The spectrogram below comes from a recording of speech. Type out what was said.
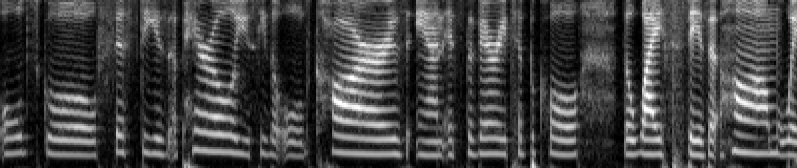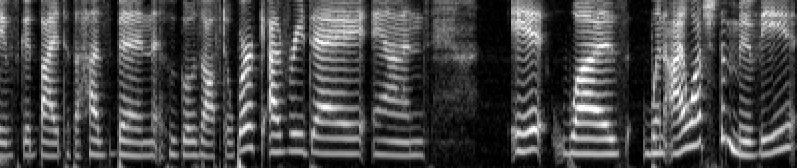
old school 50s apparel. You see the old cars, and it's the very typical the wife stays at home, waves goodbye to the husband who goes off to work every day. And it was when I watched the movie,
